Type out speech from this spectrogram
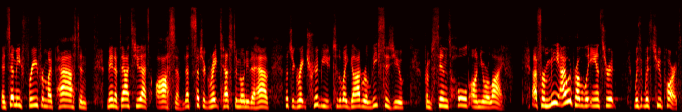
and set me free from my past. And man, if that's you, that's awesome. That's such a great testimony to have, such a great tribute to the way God releases you from sin's hold on your life. Uh, for me, I would probably answer it with, with two parts.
